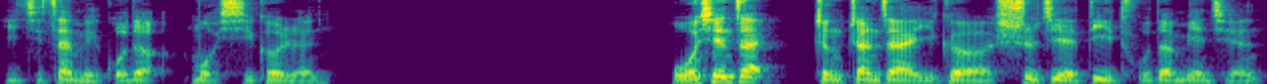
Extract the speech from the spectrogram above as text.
以及在美国的墨西哥人。我现在正站在一个世界地图的面前，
